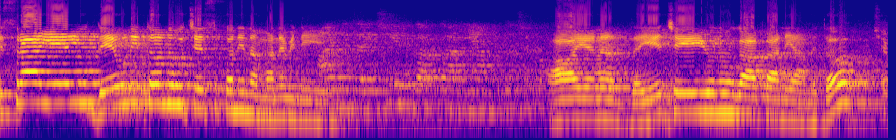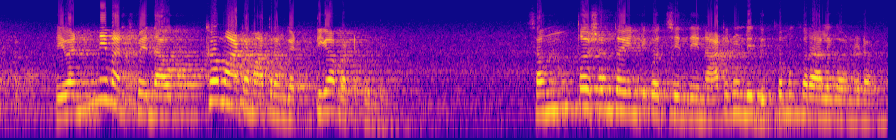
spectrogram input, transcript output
ఇస్రాయేలు దేవునితో నువ్వు చేసుకొని నా మనవిని. ఆయన దయచేయుగాక అని ఆమెతో ఆయన దయచేయునుగా కానీ ఆమెతో చెప్పు ఇవన్నీ మర్చిపోయింది. ఆ ఒక్క మాట మాత్రం గట్టిగా పట్టుకుంది. సంతోషంతో ఇంటికి వచ్చింది నాటి నుండి దుఃఖముఖరాలిగా ఉండడం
